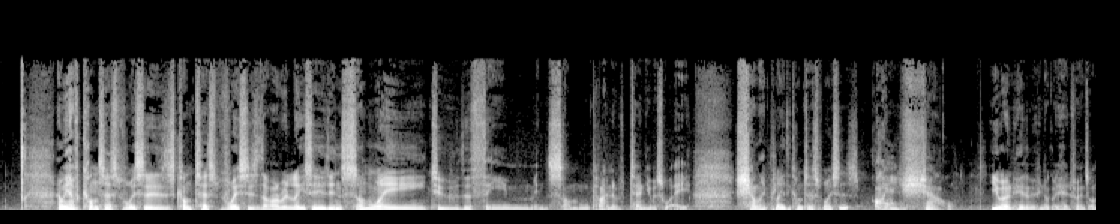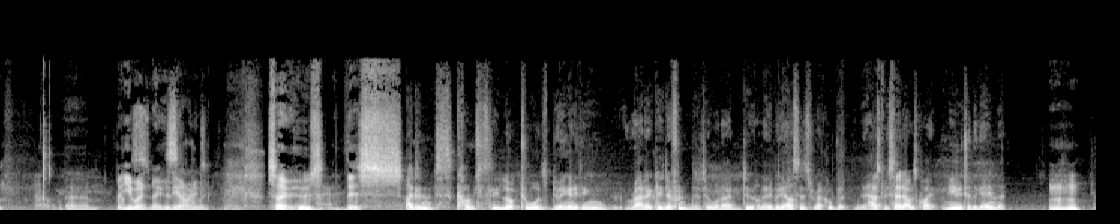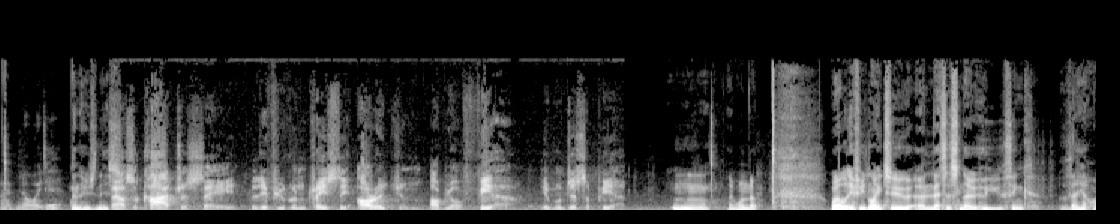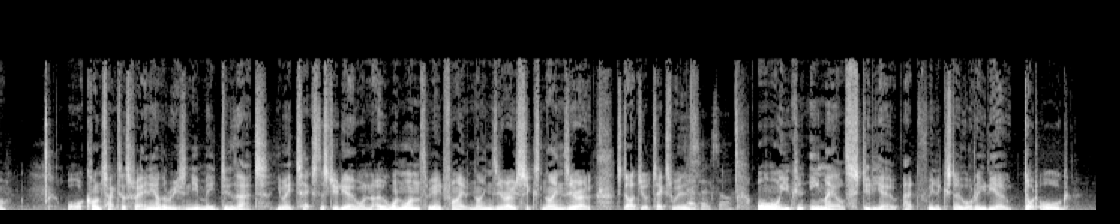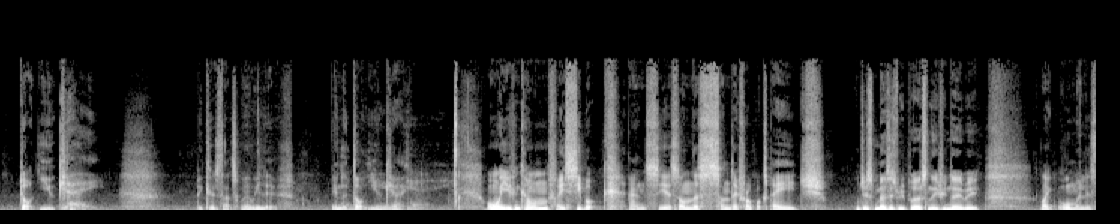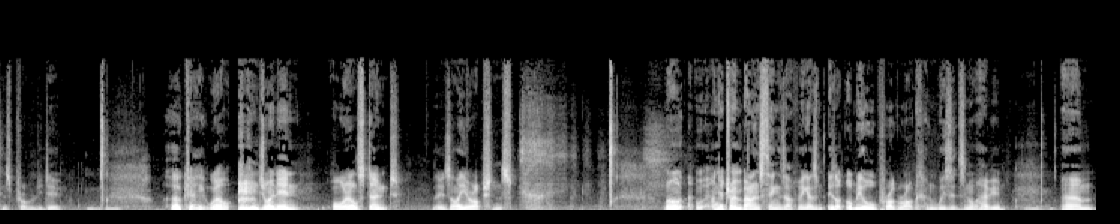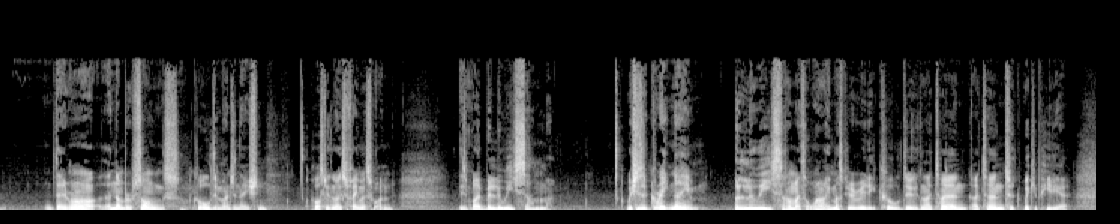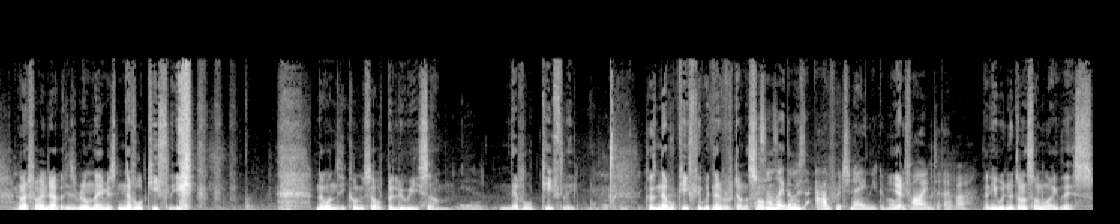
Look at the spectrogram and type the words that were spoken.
And we have contest voices. Contest voices that are related in some way to the theme in some kind of tenuous way. Shall I play the contest voices? I shall. You won't hear them if you've not got your headphones on. Um, but you won't know who they are anyway. So, who's this? I didn't consciously look towards doing anything radically different to what I'd do on anybody else's record, but it has to be said I was quite new to the game then. Mm-hmm. I have no idea. And who's this? Now, psychiatrists say that if you can trace the origin of your fear, it will disappear. Hmm, I wonder. Well, if you'd like to uh, let us know who you think they are, or contact us for any other reason, you may do that. You may text the studio on 011 385 90690. Start your text with. FXR. Or you can email studio at felixstowe.radio.org.uk. Because that's where we live, in the dot .uk. Or you can come on Facebook and see us on the Sunday Frogbox page. Or just message me personally if you know me, like all my listeners probably do. Okay, well, join in, or else don't. Those are your options. Well, uh, I'm going to try and balance things up because it's not going to be all prog rock and wizards and what have you. Um, there are a number of songs called Imagination. Possibly the most famous one is by Belouis Some, which is a great name. Belouis Some. I thought, wow, he must be a really cool dude. And I turned, I turned to Wikipedia, and I find out that his real name is Neville Keighley. no wonder he called himself Belouis Some. Yeah. Neville Keighley. Because Neville Keighley would never have done a That song, sounds like the most average name you could probably Yeah. find ever. and he wouldn't have done a song like this.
